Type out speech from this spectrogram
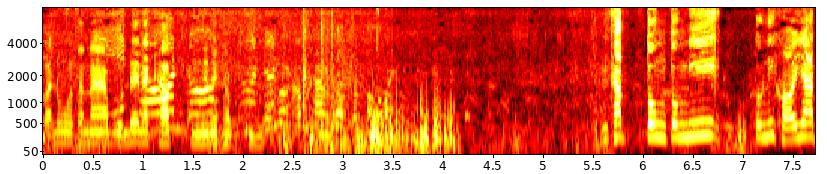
วันอนุโมทนาบุญด้วยนะครับนี่นะครับอืม นี่ครับ ตรงตรงนี้ตรงนี้ขออนุญาต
